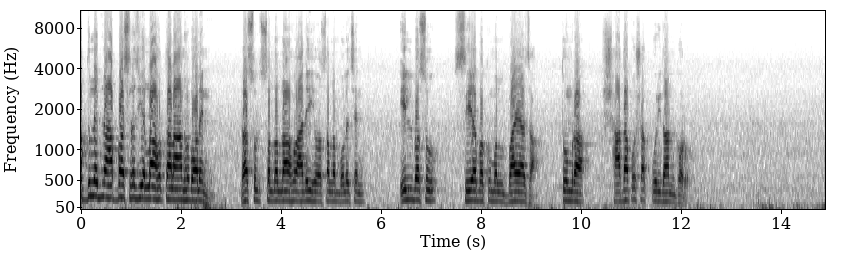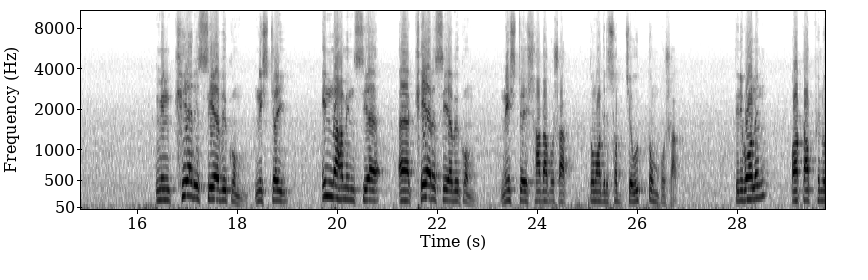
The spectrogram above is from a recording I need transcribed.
আবদুল্লাহ আব্বাস রাজি আল্লাহ তালাহ বলেন রাসুল সাল্লাহ আলি আসাল্লাম বলেছেন, ইলবাসু সিয়াবাকুমল বায়াজা, তোমরা সাদা পোশাক পরিধান করো। মিন খেয়ারে সিয়াবিকুম, নিশ্চয়ই, ইন্নাহা মিন সিয়া খেয়ার সিয়াবিকুম নিশ্চয় সাদা পোশাক তোমাদের সবচেয়ে উত্তম পোশাক। তিনি বলেন অকাফিনু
